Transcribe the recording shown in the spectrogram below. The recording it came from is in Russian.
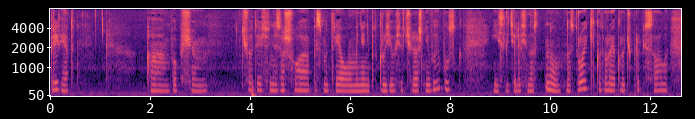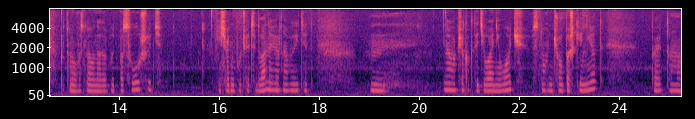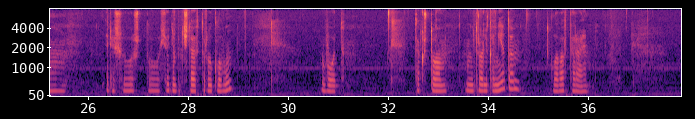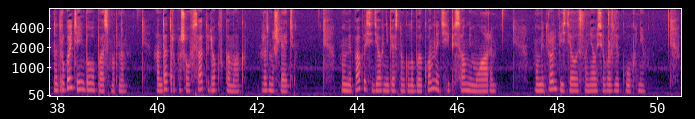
Привет. А, в общем, что-то я сегодня зашла, посмотрела, у меня не подгрузился вчерашний выпуск, и слетели все нас... ну, настройки, которые я, короче, прописала, поэтому его снова надо будет послушать. И сегодня, получается, два, наверное, выйдет. Ну, вообще, как-то дела не очень, снова ничего в башке нет, поэтому решила, что сегодня прочитаю вторую главу. Вот. Так что тролль комета, глава вторая. На другой день было пасмурно. Андатор пошел в сад и лег в гамак, размышлять. Муми папа сидел в небесно-голубой комнате и писал мемуары. Мумитроль без дела слонялся возле кухни.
